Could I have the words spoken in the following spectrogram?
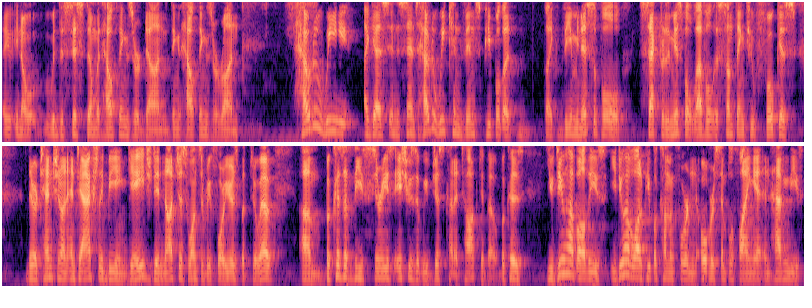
you know, with the system, with how things are done, how things are run. How do we, I guess, in a sense, how do we convince people that like the municipal sector, the municipal level, is something to focus their attention on and to actually be engaged in not just once every four years but throughout um, because of these serious issues that we've just kind of talked about. Because you do have all these you do have a lot of people coming forward and oversimplifying it and having these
